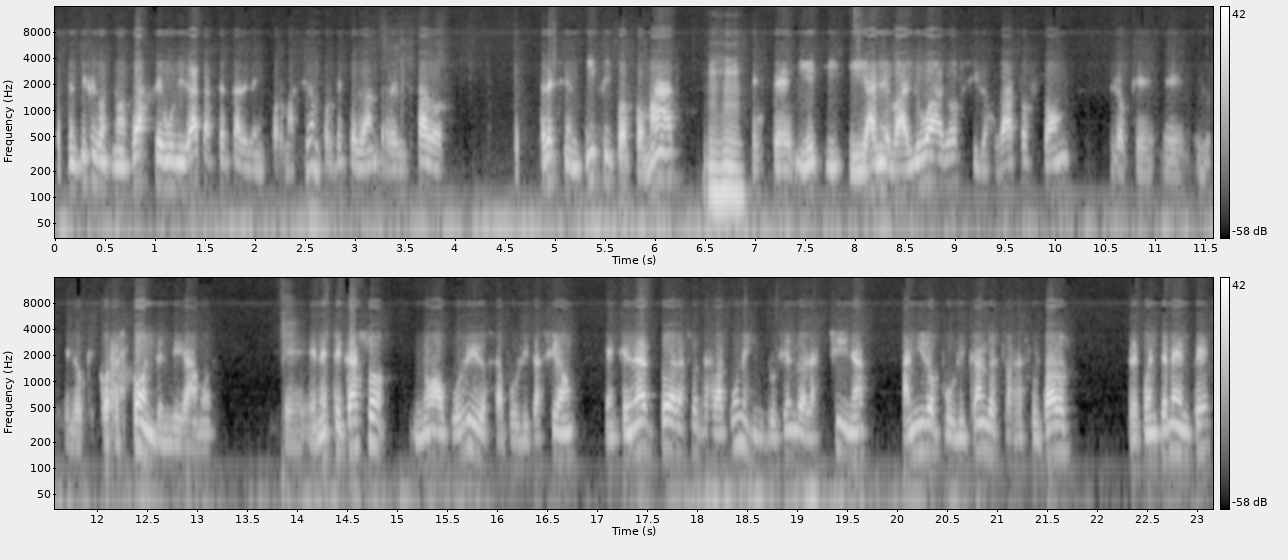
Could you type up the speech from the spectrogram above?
los científicos nos da seguridad acerca de la información, porque esto lo han revisado tres científicos o más, este, y, han evaluado si los datos son lo que, eh, lo que corresponden, digamos. Eh, en este caso no ha ocurrido esa publicación. En general, todas las otras vacunas, incluyendo las chinas, han ido publicando estos resultados frecuentemente,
